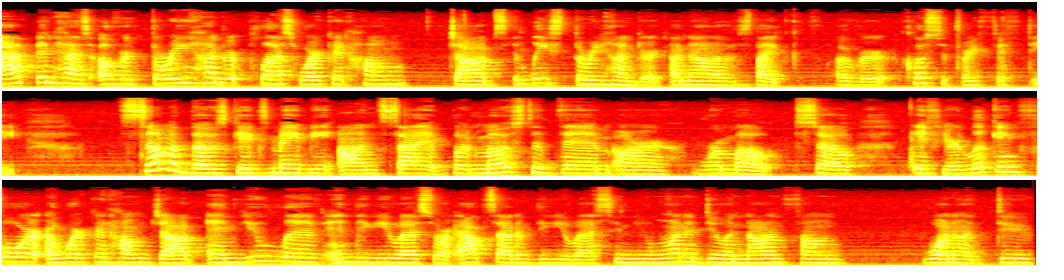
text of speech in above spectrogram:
Appen has over 300 plus work at home jobs, at least 300. I know it's like over close to 350. Some of those gigs may be on site, but most of them are remote. So if you're looking for a work at home job and you live in the US or outside of the US and you want to do a non phone, want to do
